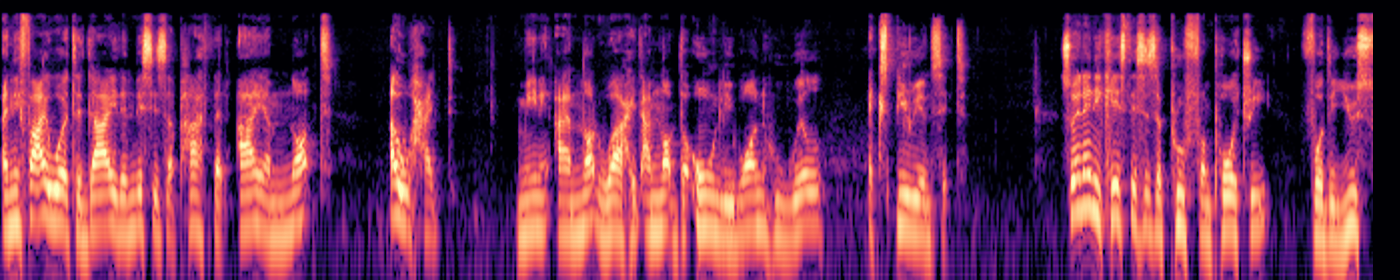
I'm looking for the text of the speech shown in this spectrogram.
and if I were to die then this is a path that I am not awhad meaning I am not wahid I'm not the only one who will experience it So, in any case, this is a proof from poetry for the use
